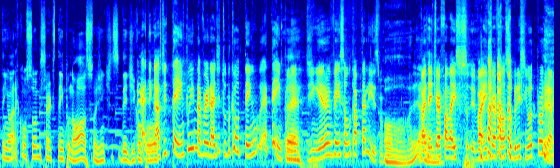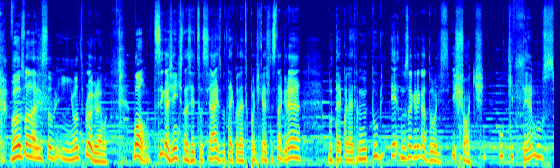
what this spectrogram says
tem hora que consome certo tempo nosso, a gente se dedica um é, pouco. É, tem gasto de tempo e, na verdade, tudo que eu tenho é tempo, é. né? Dinheiro é invenção do capitalismo. Olha. Mas a gente vai falar isso, a gente vai falar sobre isso em outro programa. Vamos falar isso sobre, em outro programa. Bom, siga a gente nas redes sociais, Boteco Elétrico Podcast no Instagram, Boteco Elétrico no YouTube e nos agregadores. E Shot, o que temos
